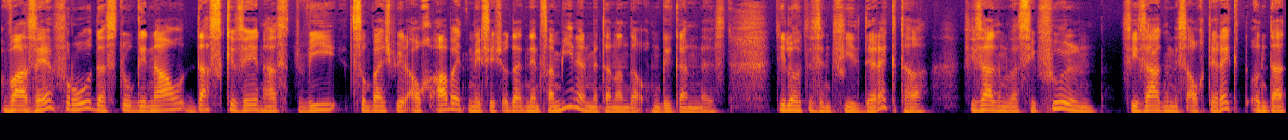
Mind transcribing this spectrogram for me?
war sehr froh, dass du genau das gesehen hast, wie zum Beispiel auch arbeitmäßig oder in den Familien miteinander umgegangen ist. Die Leute sind viel direkter. Sie sagen, was sie fühlen. Sie sagen es auch direkt und da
